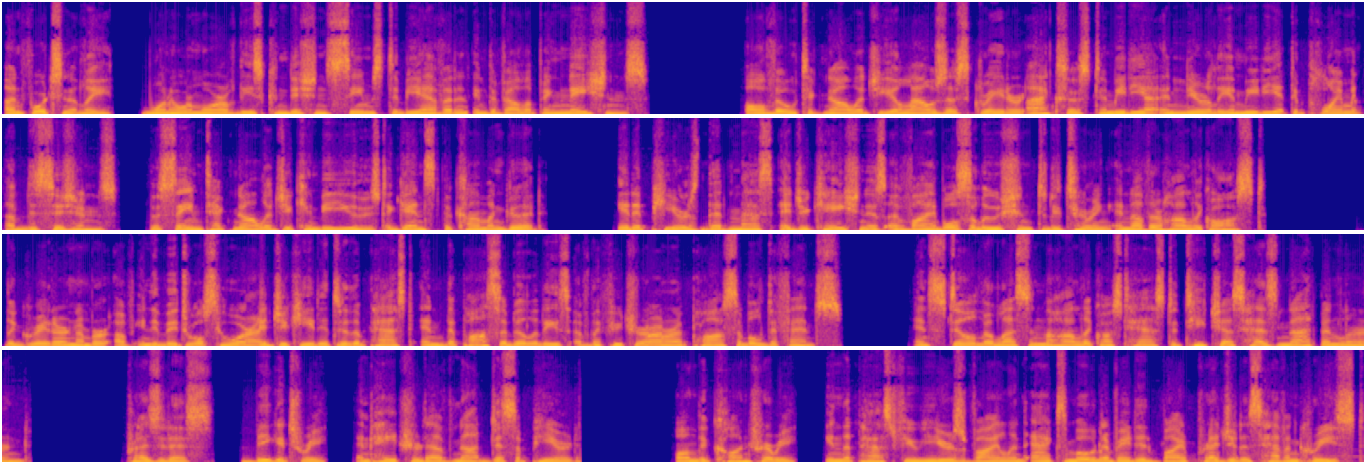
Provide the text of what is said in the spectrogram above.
Unfortunately, one or more of these conditions seems to be evident in developing nations. Although technology allows us greater access to media and nearly immediate deployment of decisions, the same technology can be used against the common good. It appears that mass education is a viable solution to deterring another Holocaust. The greater number of individuals who are educated to the past and the possibilities of the future are a possible defense. And still the lesson the Holocaust has to teach us has not been learned. Prejudice, bigotry, and hatred have not disappeared. On the contrary, in the past few years violent acts motivated by prejudice have increased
